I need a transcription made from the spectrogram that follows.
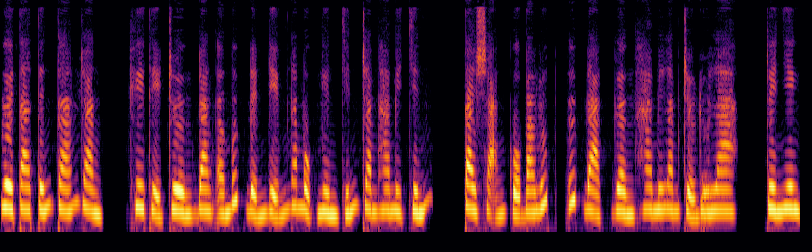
Người ta tính toán rằng khi thị trường đang ở mức đỉnh điểm năm 1929, tài sản của Baruch ước đạt gần 25 triệu đô la. Tuy nhiên,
